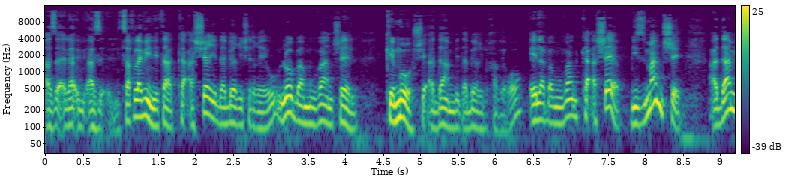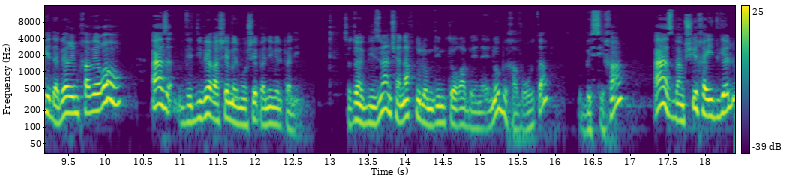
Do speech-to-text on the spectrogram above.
אז, אז צריך להבין את הכאשר ידבר איש אל רעהו, לא במובן של כמו שאדם מדבר עם חברו, אלא במובן כאשר, בזמן שאדם ידבר עם חברו, אז ודיבר השם אל משה פנים אל פנים. זאת אומרת, בזמן שאנחנו לומדים תורה בינינו, בחברותה ובשיחה, אז ממשיך, ההתגל...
